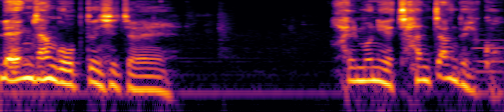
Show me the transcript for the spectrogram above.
냉장고 없던 시절 할머니의 찬장도 있고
